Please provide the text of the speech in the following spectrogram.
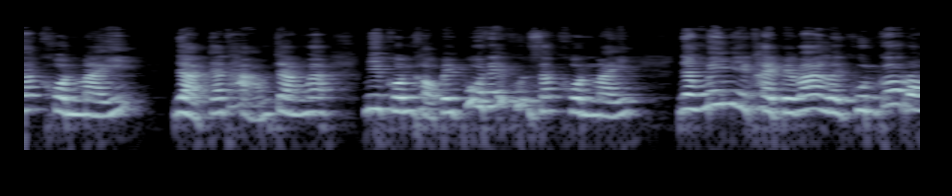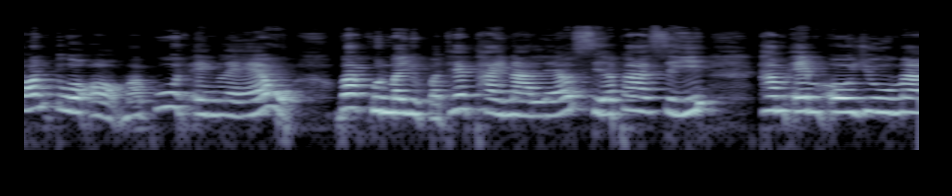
สักคนไหม อยากจะถามจังว่า มีคนเขาไปพูดให้คุณสักคนไหมยังไม่มีใครไปว่าเลย คุณก็ร้อนตัวออกมาพูดเองแล้ว ว่าคุณมาอยู่ประเทศไทยนานแล้วเสียภาษีทำ MOU มา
